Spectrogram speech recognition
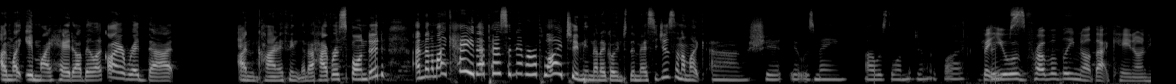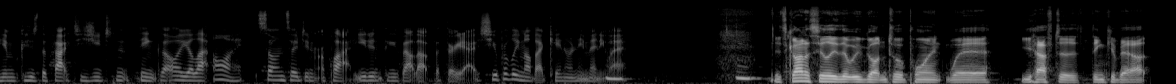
I'm like in my head, I'll be like, oh, I read that. And kind of think that I have responded. And then I'm like, hey, that person never replied to me. And then I go into the messages and I'm like, oh, shit, it was me. I was the one that didn't reply. But you were probably not that keen on him because the fact is you didn't think that, oh, you're like, oh, so and so didn't reply. You didn't think about that for three days. You're probably not that keen on him anyway. It's kind of silly that we've gotten to a point where you have to think about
